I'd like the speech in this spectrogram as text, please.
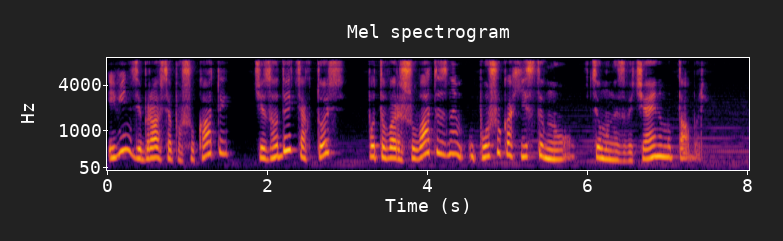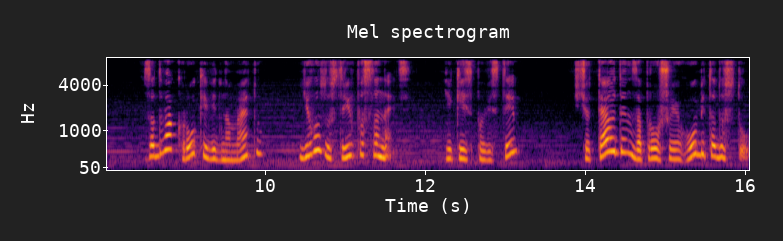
і він зібрався пошукати, чи згодиться хтось потоваришувати з ним у пошуках їстивного в цьому незвичайному таборі. За два кроки від намету його зустрів посланець, який сповістив, що Теоден запрошує гобіта до столу.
